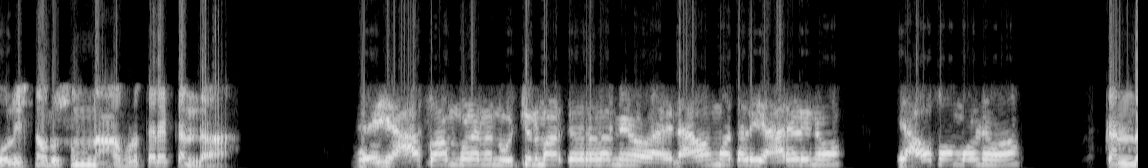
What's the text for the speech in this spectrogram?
ಪೊಲೀಸ್ನವರು ಸುಮ್ಮನೆ ಆಗ್ಬಿಡ್ತಾರೆ ಕಂದ. ಏ ಯಾವ ಸ್ವಾಮಿಗಳೇ ನನ್ನ ಹುಚ್ಚಿನ ಮಾಡ್ತಿದ್ರಲ್ಲ ನೀವು? ನಾವ್ ಮಾತಾಡಿ ಯಾರು ಹೇಳಿ ನೀವು? ಯಾವ ಸ್ವಾಮಿಗಳು ನೀವು? ಕಂದ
